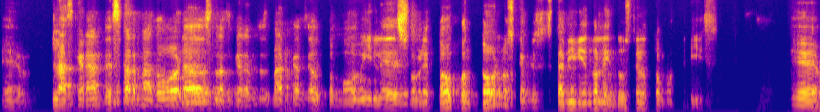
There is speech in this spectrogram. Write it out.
Eh, las grandes armadoras, las grandes marcas de automóviles, sobre todo con todos los cambios que está viviendo la industria automotriz, eh,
